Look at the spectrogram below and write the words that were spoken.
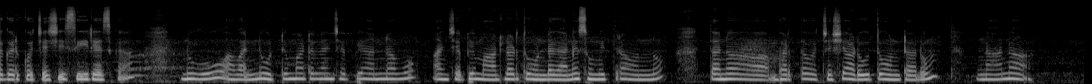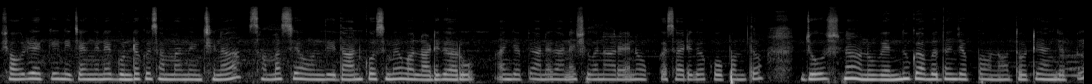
దగ్గరకు వచ్చేసి సీరియస్గా నువ్వు అవన్నీ ఉట్టి మాటలు అని చెప్పి అన్నావు అని చెప్పి మాట్లాడుతూ ఉండగానే సుమిత్ర ఉన్ను తన భర్త వచ్చేసి అడుగుతూ ఉంటారు నాన్న శౌర్యకి నిజంగానే గుండెకు సంబంధించిన సమస్య ఉంది దానికోసమే వాళ్ళు అడిగారు. అని చెప్పి అనగానే శివనారాయణ ఒక్కసారిగా కోపంతో జోష్న నువ్వెందుకు అబద్ధం చెప్పావు నాతోటి? అని చెప్పి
